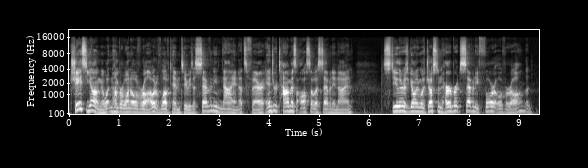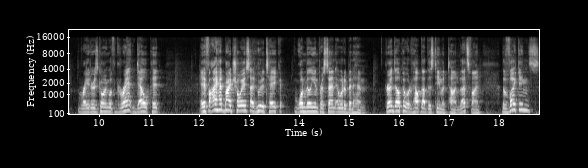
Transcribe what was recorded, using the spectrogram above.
Chase Young went number one overall. I would have loved him too. He's a 79. That's fair. Andrew Thomas also a 79. Steelers going with Justin Herbert, 74 overall. The Raiders going with Grant Delpit. If I had my choice at who to take 1 million percent, it would have been him. Grant Delpit would have helped out this team a ton, but that's fine. The Vikings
